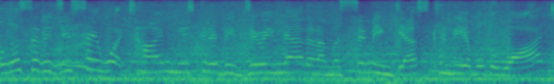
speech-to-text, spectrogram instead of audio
Alyssa, did you say what time he's going to be doing that? And I'm assuming guests can be able to watch?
